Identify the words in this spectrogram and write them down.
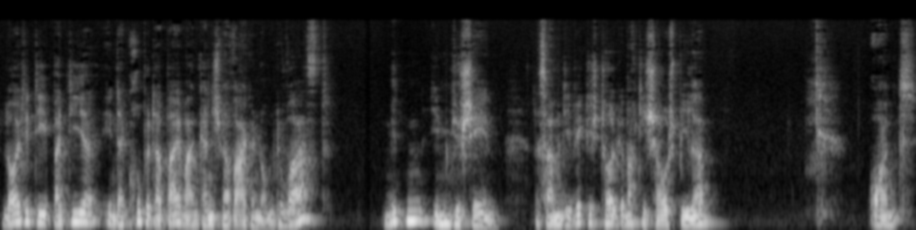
Leute, die bei dir in der Gruppe dabei waren, gar nicht mehr wahrgenommen. Du warst mitten im Geschehen. Das haben die wirklich toll gemacht, die Schauspieler. Und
